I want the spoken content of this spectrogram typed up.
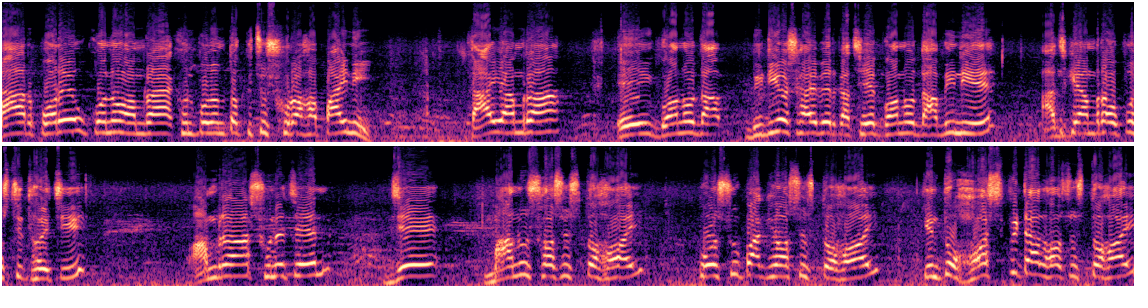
তারপরেও কোনো আমরা এখন পর্যন্ত কিছু সুরাহা পাইনি। তাই আমরা এই গণ বিডিও সাহেবের কাছে গণ দাবি নিয়ে আজকে আমরা উপস্থিত হয়েছি। আমরা শুনেছেন যে মানুষ অসুস্থ হয়, পশু পাখি অসুস্থ হয় কিন্তু হসপিটাল অসুস্থ হয়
